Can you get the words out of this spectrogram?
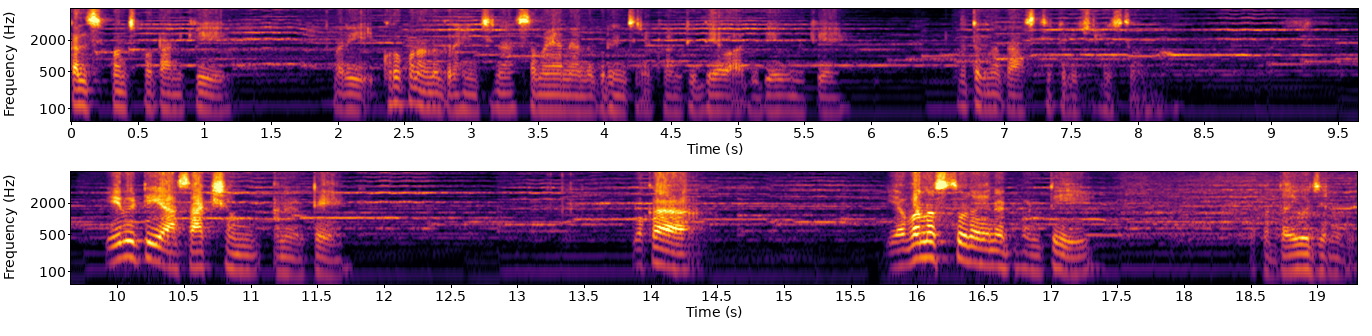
కలిసి పంచుకోవటానికి మరి కృపను అనుగ్రహించిన సమయాన్ని అనుగ్రహించినటువంటి దేవాది దేవునికి కృతజ్ఞతాస్థితులు చెల్లిస్తున్నాను. ఏమిటి ఆ సాక్ష్యం అని అంటే ఒక యవనస్తుడైనటువంటి ఒక దైవజనుడు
